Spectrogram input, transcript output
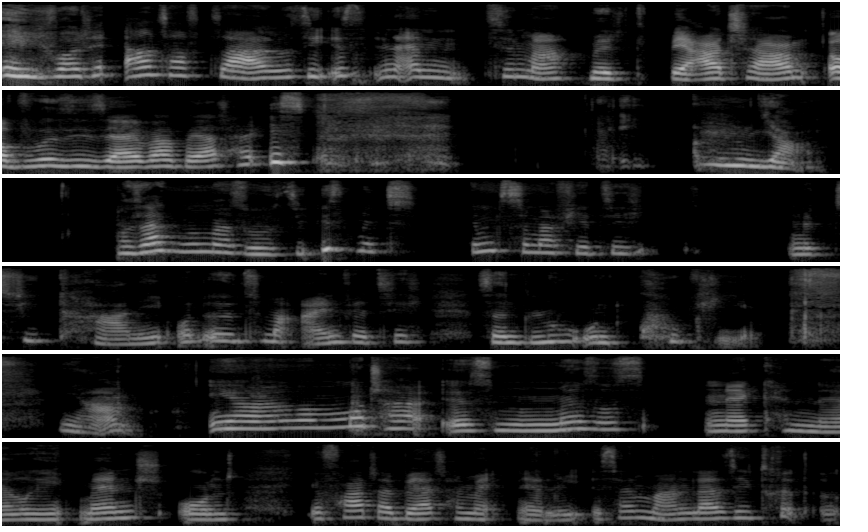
ich wollte ernsthaft sagen, sie ist in einem Zimmer mit Bertha, obwohl sie selber Bertha ist. Ja, sagen wir mal so, sie ist mit im Zimmer 40 mit Chikani und im Zimmer 41 sind Lou und Cookie. Ja, ihre Mutter ist Mrs. McNally, Mensch, und ihr Vater Bertha McNally ist ein Wandler. Sie tritt in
